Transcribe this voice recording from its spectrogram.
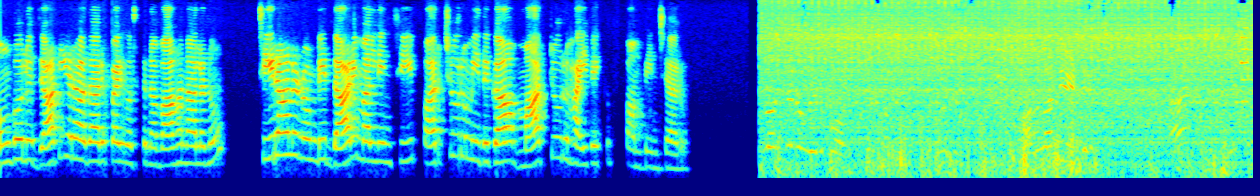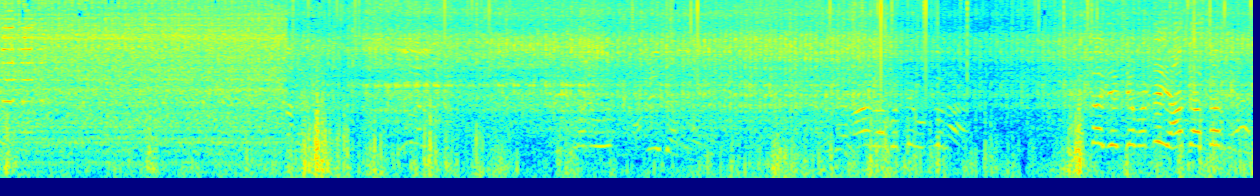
ఒంగోలు జాతీయ రహదారిపై వస్తున్న వాహనాలను చీరాల నుండి దారి మళ్ళించి పర్చూరు మీదుగా మార్టూరు హైవేకు పంపించారు. చేసామంటే యాద చేస్తారు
